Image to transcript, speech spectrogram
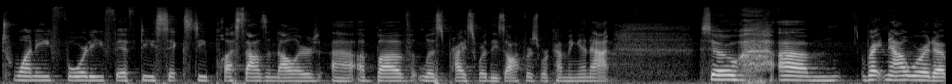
20, 40, 50, 60 plus thousand dollars uh, above list price where these offers were coming in at. So um, right now we're at a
